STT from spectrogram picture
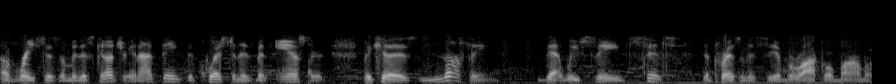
of racism in this country. And I think the question has been answered because nothing that we've seen since the presidency of Barack Obama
